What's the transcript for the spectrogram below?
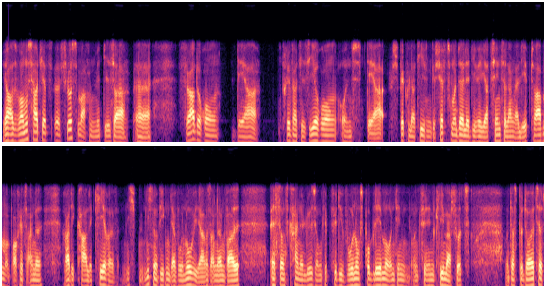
Ja, also man muss halt jetzt äh, Schluss machen mit dieser äh, Förderung der Privatisierung und der spekulativen Geschäftsmodelle, die wir jahrzehntelang erlebt haben und braucht jetzt eine radikale Kehre. Nicht, nicht nur wegen der Vonovia, sondern weil es sonst keine Lösung gibt für die Wohnungsprobleme und, den, und für den Klimaschutz. Und das bedeutet,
